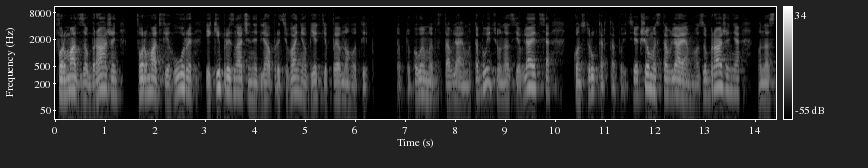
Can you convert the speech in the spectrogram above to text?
формат зображень, формат фігури, які призначені для опрацювання об'єктів певного типу. Тобто, коли ми вставляємо таблицю, у нас з'являється конструктор таблиць. Якщо ми вставляємо зображення, у нас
